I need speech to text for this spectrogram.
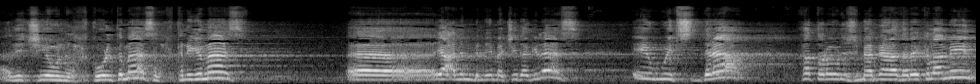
هذه تشيون الحق ولتماس الحق نقماس آه يعلم باللي ماشي ذا كلاس يويت الدراع خاطر ورجمرنا هذا ريكلامين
